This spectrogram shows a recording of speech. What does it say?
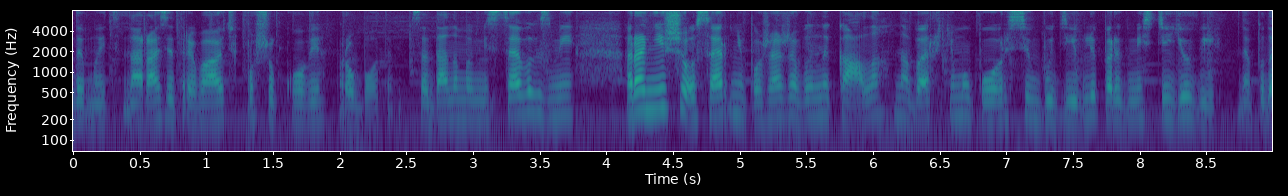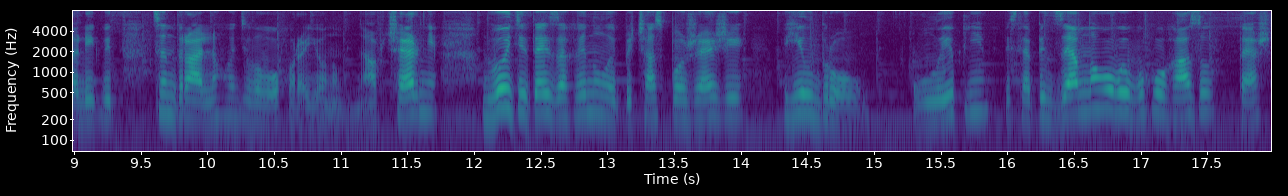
димить. Наразі тривають пошукові роботи. За даними місцевих змі, раніше у серпні пожежа виникала на верхньому поверсі в будівлі передмісті Йовіль, неподалік від центрального ділового району. А в червні двоє дітей загинули під час пожежі в Гілброу. У липні, після підземного вибуху газу, теж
